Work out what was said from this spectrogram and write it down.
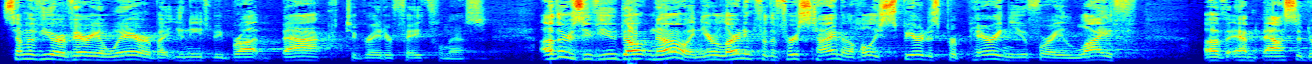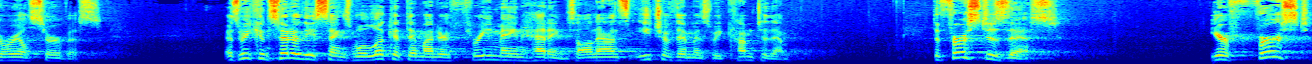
Some of you are very aware, but you need to be brought back to greater faithfulness. Others of you don't know, and you're learning for the first time, and the Holy Spirit is preparing you for a life of ambassadorial service. As we consider these things, we'll look at them under three main headings. I'll announce each of them as we come to them. The first is this your first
